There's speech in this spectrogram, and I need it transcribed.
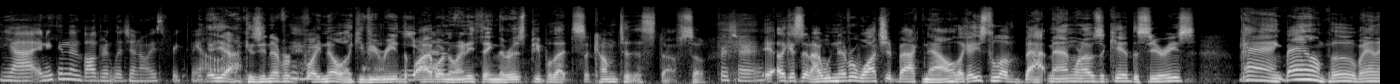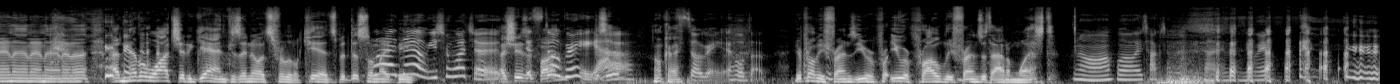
Yeah, anything that involved religion always freaked me out. Yeah, because you never quite know. Like if you read the Bible or know anything, there is people that succumb to this stuff. So For sure. Like I said, I would never watch it back now. Like I used to love Batman when I was a kid, the series. Bang, bam, boom, ba-na-na-na-na-na. I'd never watch it again because I know it's for little kids. But this one might be. No, you should watch it. Actually, is it it's still great. Is it? Yeah. Okay. It's still great. It holds up. You're probably friends. You were you were probably friends with Adam West. Aw, well, I talked to him a few times anyway.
